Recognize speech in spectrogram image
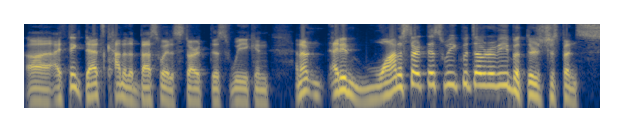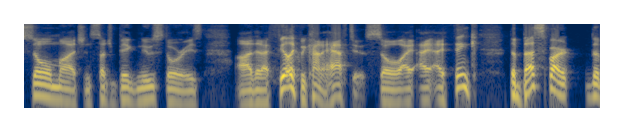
Uh, I think that's kind of the best way to start this week. And I, I didn't want to start this week with WWE, but there's just been so much and such big news stories uh, that I feel like we kind of have to. So I, I, I think the best part, the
